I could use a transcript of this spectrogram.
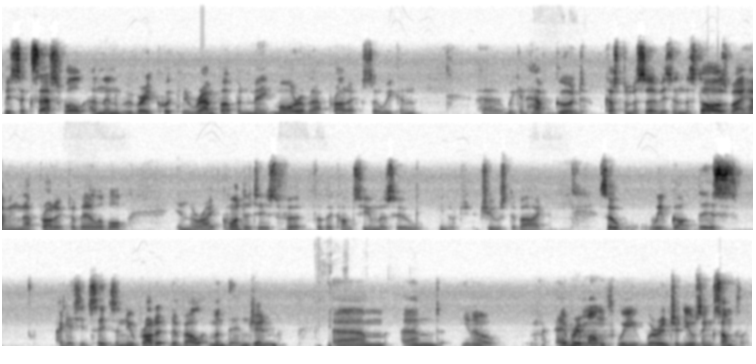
be successful, and then we very quickly ramp up and make more of that product so we can uh, we can have good customer service in the stores by having that product available in the right quantities for, for the consumers who you know choose to buy. So we've got this. I guess you'd say it's a new product development engine, um, and you know every month we we're introducing something.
